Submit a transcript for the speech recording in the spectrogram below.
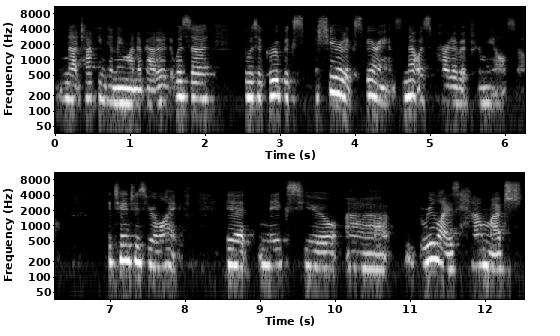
not talking to anyone about it. It was a it was a group ex- a shared experience and that was part of it for me also. It changes your life. It makes you uh, realize how much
